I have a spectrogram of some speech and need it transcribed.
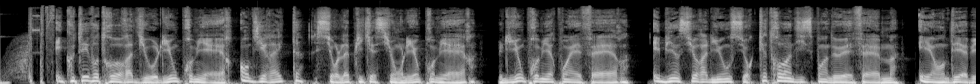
Écoutez votre radio Lyon Première en direct sur l'application Lyon Première, lyonpremière.fr et bien sûr à Lyon sur 90.2 FM et en DAB+.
